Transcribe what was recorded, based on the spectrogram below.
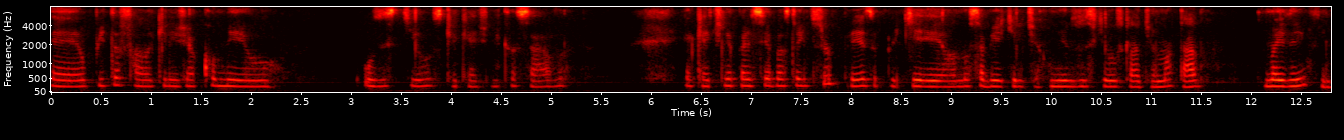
É, o Pita fala que ele já comeu os esquilos que a Katniss caçava. E a Katniss parecia bastante surpresa, porque ela não sabia que ele tinha comido os esquilos que ela tinha matado. Mas enfim.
